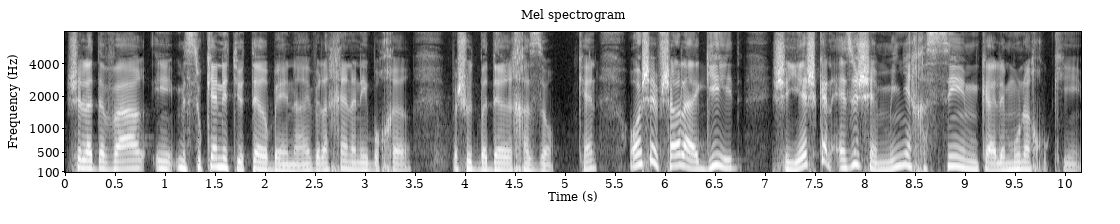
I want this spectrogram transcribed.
של הדבר היא מסוכנת יותר בעיניי, ולכן אני בוחר פשוט בדרך הזו. כן? או שאפשר להגיד שיש כאן איזה שהם מין יחסים כאלה מול החוקים,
